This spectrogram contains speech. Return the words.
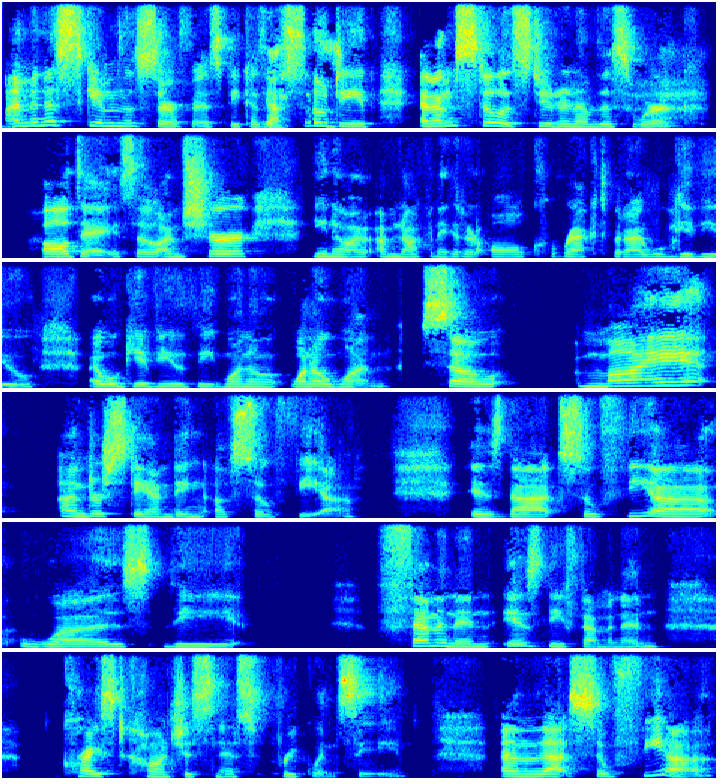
I'm going to skim the surface because Yes. it's so deep and I'm still a student of this work all day. So I'm sure, you know, I, I'm not going to get it all correct, but I will give you, I will give you the 10 101. So my understanding of Sophia is that Sophia was the feminine, is the feminine Christ consciousness frequency. And that Sophia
